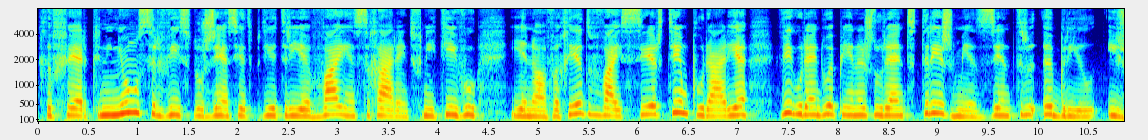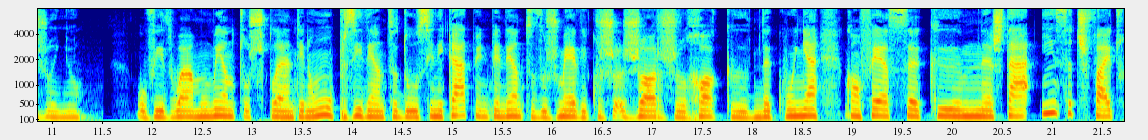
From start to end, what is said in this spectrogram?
refere que nenhum serviço de urgência de pediatria vai encerrar em definitivo e a nova rede vai ser temporária, vigorando apenas durante três meses, entre abril e junho. Ouvido há momentos pela Antena 1, o presidente do Sindicato Independente dos Médicos, Jorge Roque da Cunha, confessa que está insatisfeito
